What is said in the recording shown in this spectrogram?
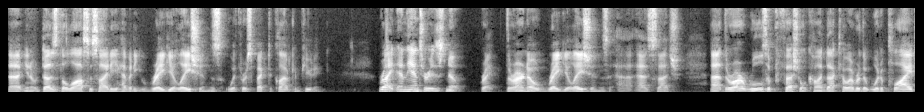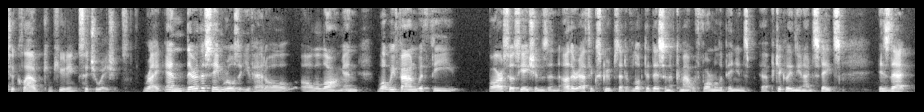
uh, you know, does the Law Society have any regulations with respect to cloud computing? Right, and the answer is no. Right. There are no regulations uh, as such. Uh, there are rules of professional conduct, however, that would apply to cloud computing situations. Right, and they're the same rules that you've had all all along. And what we found with the bar associations and other ethics groups that have looked at this and have come out with formal opinions, uh, particularly in the United States, is that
